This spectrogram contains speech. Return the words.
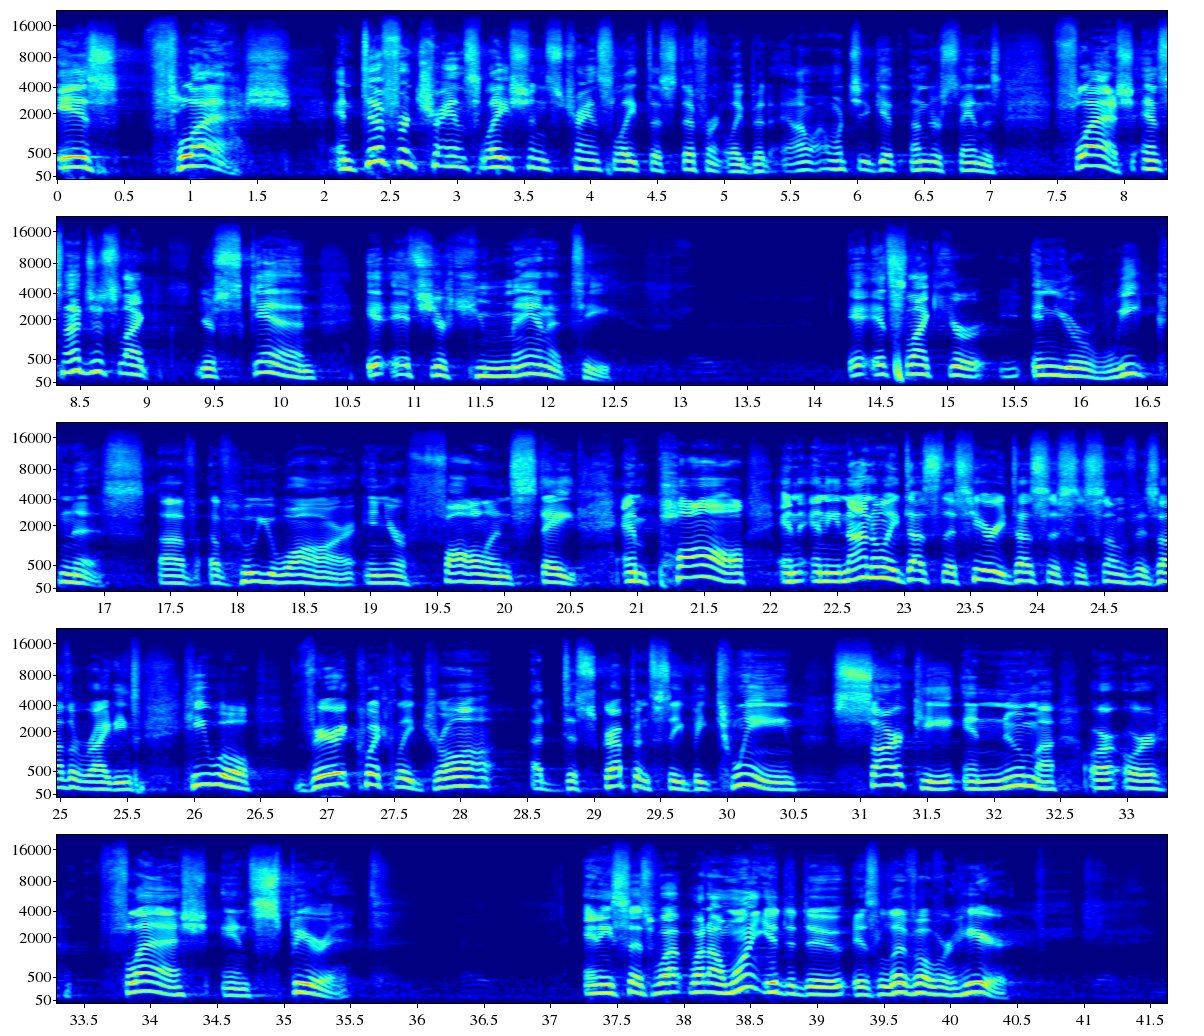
is flesh. And different translations translate this differently, but I want you to get understand this. Flesh, and it's not just like your skin, it, it's your humanity. It's like you're in your weakness of, of who you are, in your fallen state. And Paul, and, and he not only does this here, he does this in some of his other writings, he will very quickly draw a discrepancy between sarki and pneuma, or, or flesh and spirit. And he says, what, what I want you to do is live over here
